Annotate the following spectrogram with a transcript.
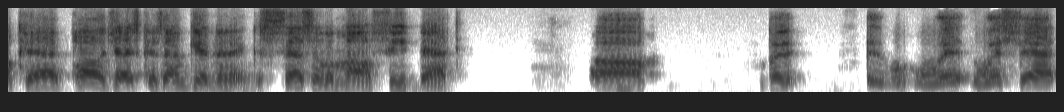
okay, I apologize because I'm getting an excessive amount of feedback. Um, but with, with that,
